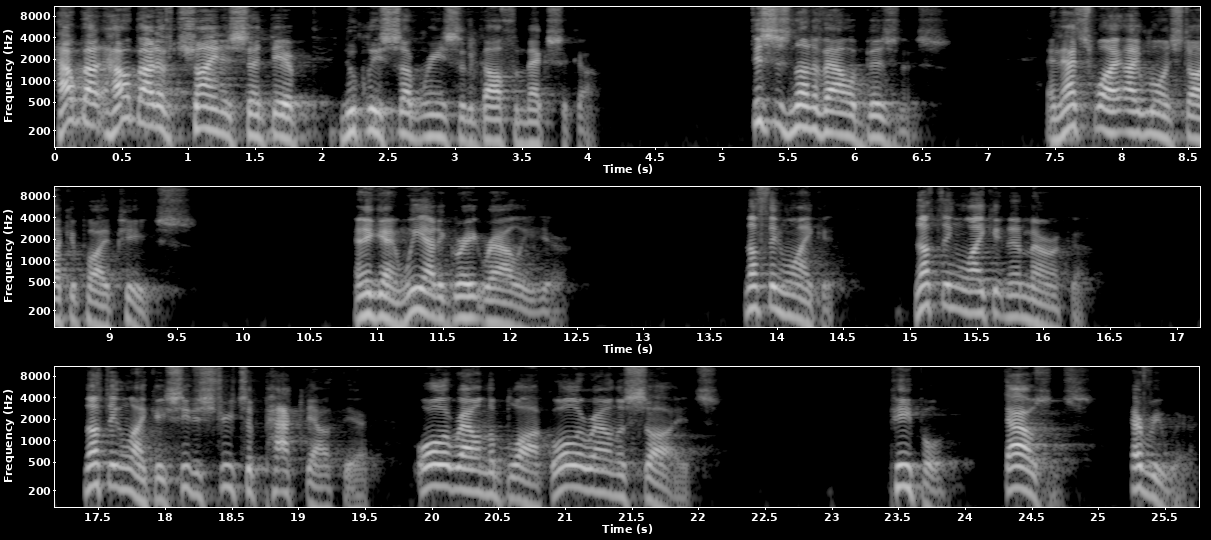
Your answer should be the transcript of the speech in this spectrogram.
How about how about if China sent their nuclear submarines to the Gulf of Mexico? This is none of our business. And that's why I launched Occupy Peace. And again, we had a great rally here. Nothing like it. Nothing like it in America. Nothing like it. You see, the streets are packed out there, all around the block, all around the sides. People, thousands, everywhere.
